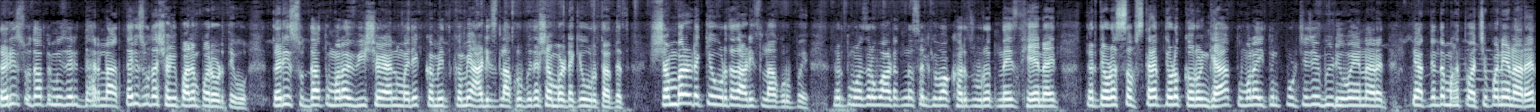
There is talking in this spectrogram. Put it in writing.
तरी सुद्धा तुम्ही जरी धरला तरी सुद्धा शेळीपालन परवडते हो. तरी सुद्धा तुम्हाला वीस शेळ्यांमध्ये कमीत कमी अडीच लाख रुपये तर शंभर टक्के उरतातच. शंभर टक्के उरतात अडीच लाख रुपये. जर तुम्हाला जर वाटत नसेल किंवा खर्च उरत नाहीत हे नाहीत तर तेवढं सबस्क्राईब तेवढं करून घ्या. तुम्हाला इथून पुढचे जे व्हिडिओ येणार आहेत ते अत्यंत महत्त्वाचे पण येणार आहेत.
